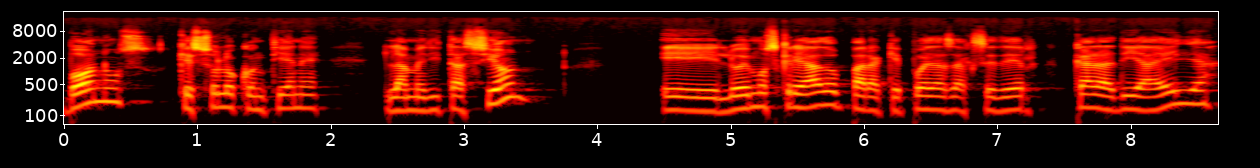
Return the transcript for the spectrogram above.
bonus que solo contiene la meditación y lo hemos creado para que puedas acceder cada día a ella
